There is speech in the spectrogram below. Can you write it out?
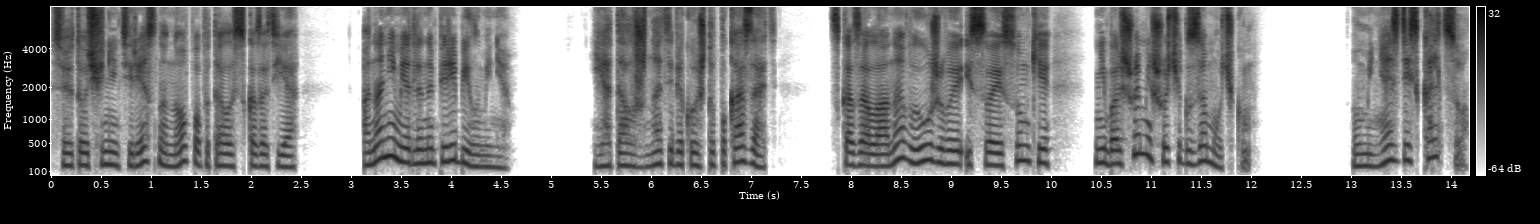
Все это очень интересно, но, попыталась сказать я. Она немедленно перебила меня. «Я должна тебе кое-что показать», — сказала она, выуживая из своей сумки небольшой мешочек с замочком. «У меня здесь кольцо».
